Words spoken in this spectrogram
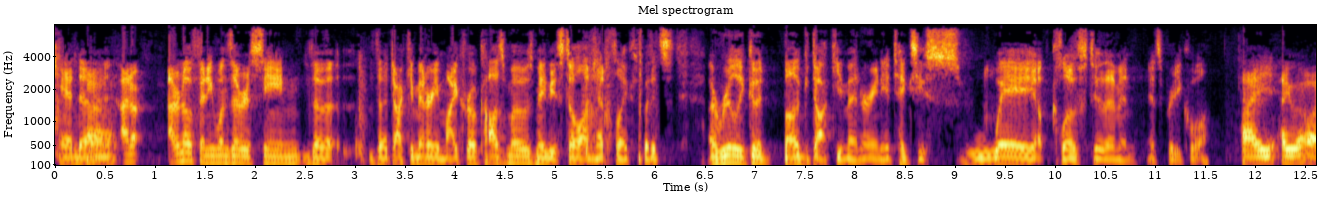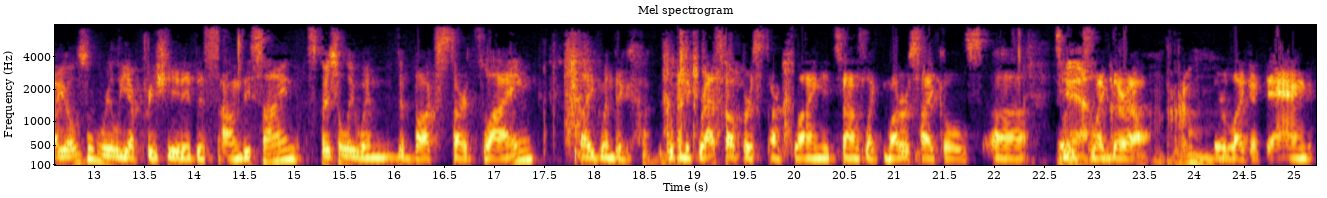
And uh, Uh, I don't I don't know if anyone's ever seen the the documentary Microcosmos. Maybe it's still on Netflix, but it's a really good bug documentary, and it takes you way up close to them, and it's pretty cool. I, I I also really appreciated the sound design, especially when the bugs start flying. Like when the when the grasshoppers start flying, it sounds like motorcycles. Uh, so Yeah. it's like they're a, they're like a gang.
